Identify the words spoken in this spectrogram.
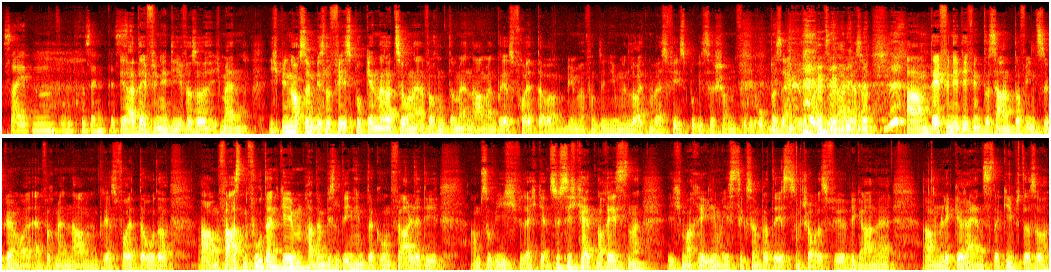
Seiten, wo du präsent bist. Ja, definitiv. Also ich meine, ich bin noch so ein bisschen Facebook-Generation, einfach unter meinem Namen Andreas Freud, aber wie man von den jungen Leuten weiß, Facebook ist ja schon für die Opas eigentlich heutzutage. Also ähm, definitiv interessant auf Instagram, einfach meinen Namen Andreas Feuter oder ähm, Fast and Food eingeben, hat ein bisschen den Hintergrund für alle, die so wie ich vielleicht gern Süßigkeiten noch essen. Ich mache regelmäßig so ein paar Tests und schaue, was für vegane ähm, Leckereien es da gibt. Also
